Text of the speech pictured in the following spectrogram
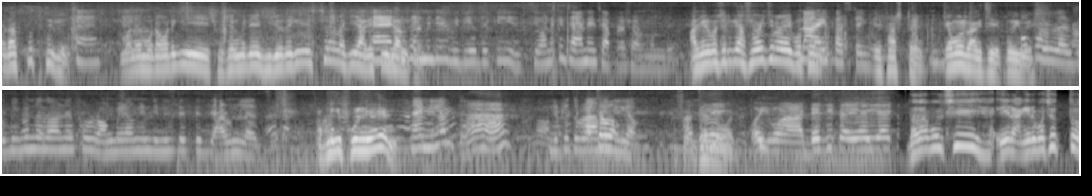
ব্যারাকপুর থেকে হ্যাঁ। মানে মোটামুটি কি সোশ্যাল মিডিয়ায় ভিডিও দেখে এসেছেন নাকি আগে থেকে হ্যাঁ জানতেন? সোশ্যাল মিডিয়ার ভিডিও দেখেই এসেছি। অনেকে জানে চাপড়া সম্বন্ধে। আগের বছর কি আসা হয়েছিল না এই না এই ফার্স্ট টাইম এই ফার্স্ট টাইম কেমন লাগছে পরিবেশ? ভালো লাগছে। বিভিন্ন ধরনের ফুল রং বেরঙের জিনিস দেখতে দারুণ লাগছে। আপনি কি ফুল নিলেন? হ্যাঁ নিলাম তো। দুটো তোরা আমি নিলাম। আচ্ছা, দাদা বলছি এর আগের বছর তো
